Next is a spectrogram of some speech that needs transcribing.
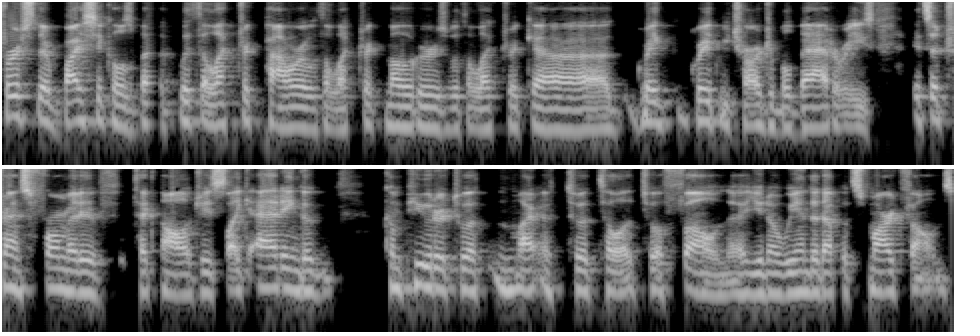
first they're bicycles, but with electric power, with electric motors, with electric, uh, great, great rechargeable batteries. It's a transformative technology. It's like adding a computer to a to a, to a phone. Uh, you know, we ended up with smartphones.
